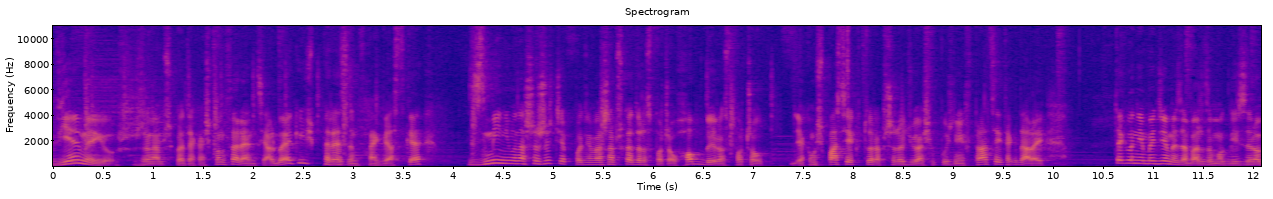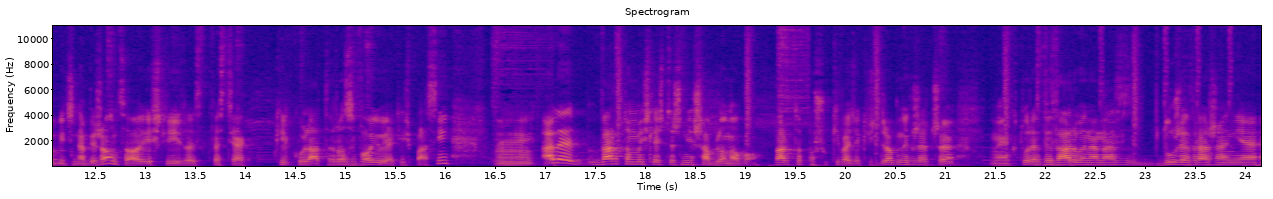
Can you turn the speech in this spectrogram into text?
wiemy już, że na przykład jakaś konferencja albo jakiś prezent na gwiazdkę zmienił nasze życie, ponieważ na przykład rozpoczął hobby, rozpoczął jakąś pasję, która przerodziła się później w pracę i tak dalej. Tego nie będziemy za bardzo mogli zrobić na bieżąco, jeśli to jest kwestia kilku lat rozwoju jakiejś pasji, mm, ale warto myśleć też nieszablonowo. Warto poszukiwać jakichś drobnych rzeczy, e, które wywarły na nas duże wrażenie.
